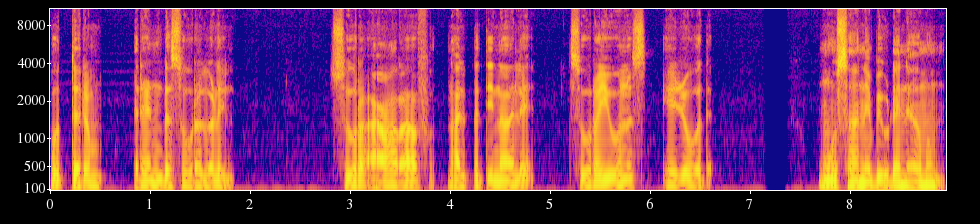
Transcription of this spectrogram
ഉത്തരം രണ്ട് സൂറകളിൽ. സൂറ ആറാഫ് നാൽപ്പത്തിനാല് സൂറ യൂനുസ് എഴുപത്. മൂസാ നബിയുടെ നാമം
